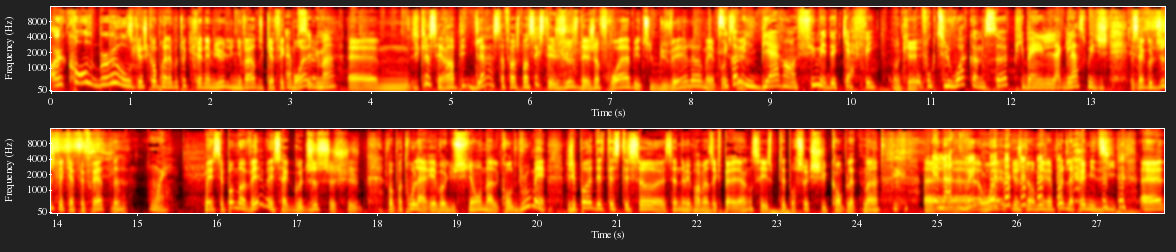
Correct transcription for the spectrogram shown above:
Un cold brew! Parce que je comprenais pas toi qui connais mieux l'univers du café que moi. Absolument. Euh, c'est que là, c'est rempli de glace. affaire. Je pensais que c'était juste déjà froid puis tu le buvais, là. mais C'est comme une bière en fût, mais de café. OK. Faut que tu le vois comme ça, puis ben la glace, oui. je- Ça goûte juste le café fret, là. Ouais. Mais c'est pas mauvais, mais ça goûte juste. Je, je, vois pas trop la révolution dans le cold brew, mais j'ai pas détesté ça. Euh, C'est une de mes premières expériences et c'est peut-être pour ça que je suis complètement euh, Énervé. ouais, que je dormirai pas de l'après-midi. Euh,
